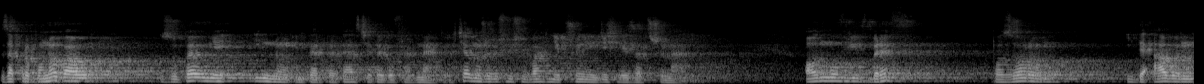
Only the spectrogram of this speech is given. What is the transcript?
zaproponował zupełnie inną interpretację tego fragmentu. Chciałbym, żebyśmy się właśnie przy niej dzisiaj zatrzymali. On mówi wbrew pozorom, ideałem,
